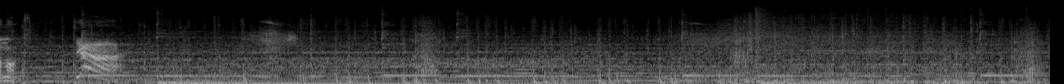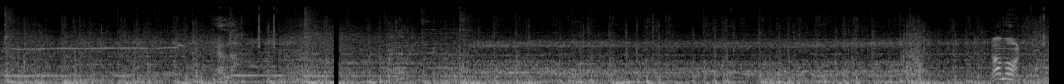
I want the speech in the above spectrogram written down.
Come on. Yeah! Come on.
